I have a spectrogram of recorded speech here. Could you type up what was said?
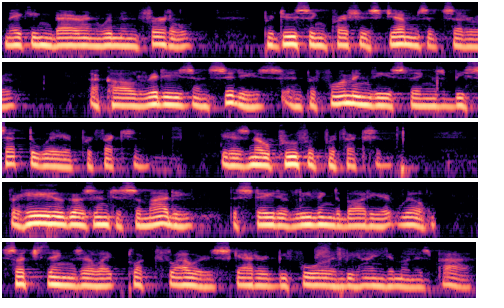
making barren women fertile, producing precious gems, etc., are called riddhis and siddhis, and performing these things beset the way of perfection. It is no proof of perfection. For he who goes into samadhi, the state of leaving the body at will, such things are like plucked flowers scattered before and behind him on his path.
